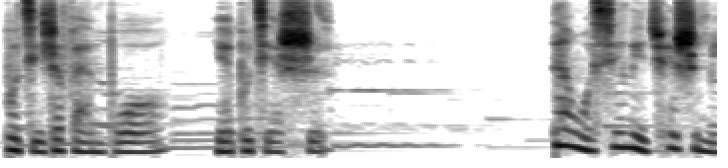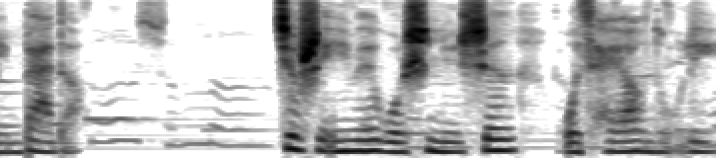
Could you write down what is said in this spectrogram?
不急着反驳，也不解释。但我心里却是明白的，就是因为我是女生，我才要努力。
